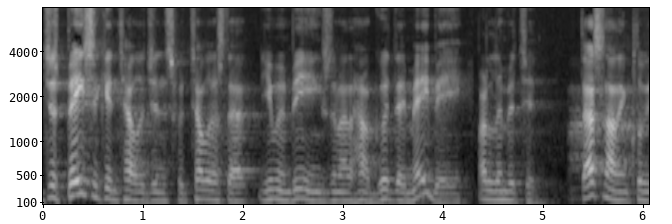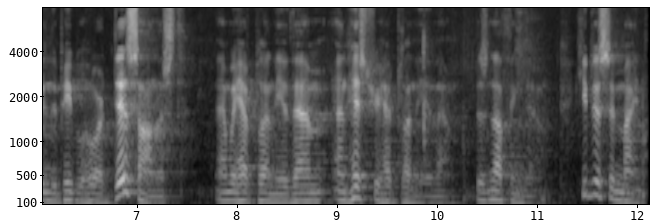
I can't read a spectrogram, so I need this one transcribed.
Just basic intelligence would tell us that human beings, no matter how good they may be, are limited. That's not including the people who are dishonest, and we have plenty of them, and history had plenty of them. There's nothing new. Keep this in mind.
